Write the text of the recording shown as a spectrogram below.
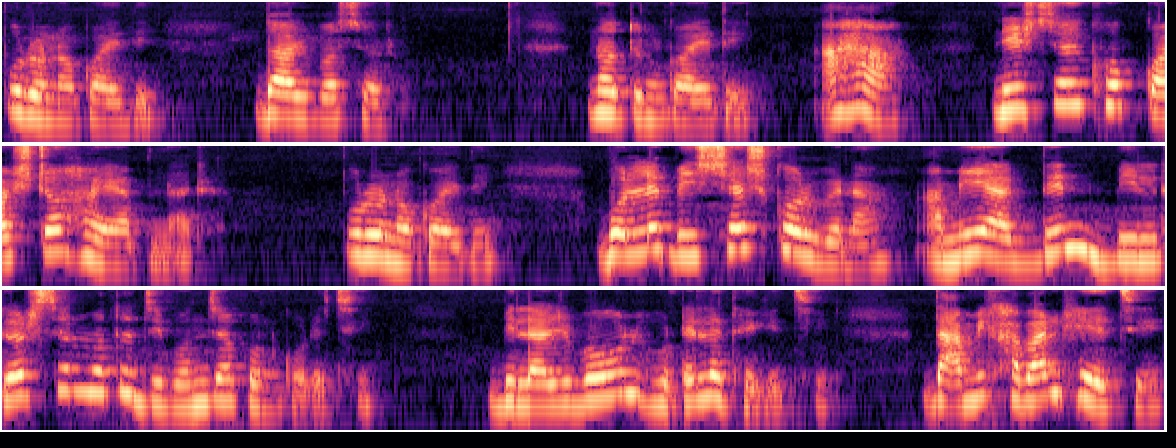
পুরনো কয়েদি। দশ বছর। নতুন কয়েদি। আহা, নিশ্চয় খুব কষ্ট হয় আপনার। পুরনো কয়েদি। বললে, বিশ্বাস করবে না, আমি একদিন বিলগার্সের মতো জীবনযাপন করেছি। বিলাসবহুল হোটেলে থেকেছি। দামি খাবার খেয়েছি।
